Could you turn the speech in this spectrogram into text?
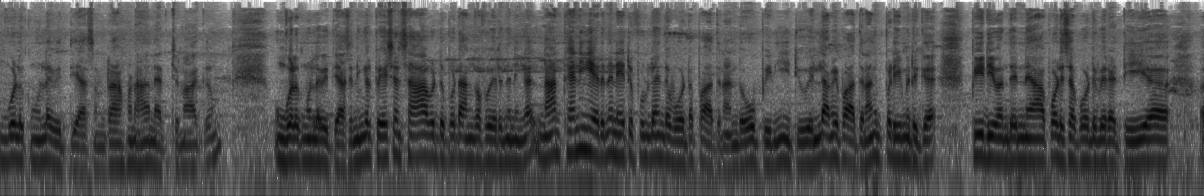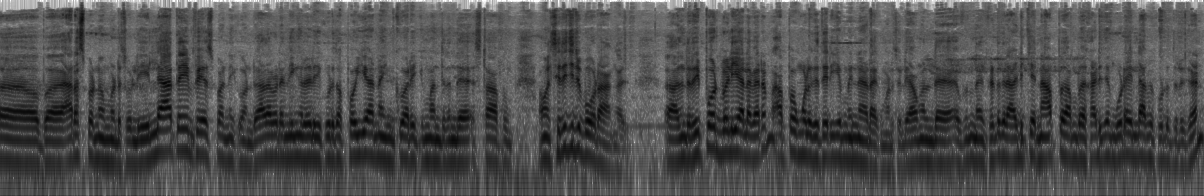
உங்களுக்கும் உள்ள வித்தியாசம். ராமனாக நர்ச்சனாக்கும் உங்களுக்கும் உள்ள வித்தியாசம். நீங்கள் பேஷண்ட் சாவிட்டு போட்டு அங்கே போயிருந்தீங்க நான் தனியாக இருந்து நேற்று ஃபுல்லாக இந்த ஓட்டை பார்த்தேன் இந்த ஓபிடி டியூ எல்லாமே பார்த்தேன் இப்படியும் இருக்குது பிடி வந்து என்ன போலீஸை போட்டு விரட்டி அரெஸ்ட் பண்ண சொல்லி எல்லாத்தையும் ஃபேஸ் பண்ணிக்கொண்டு அதை விட நீங்கள் எழுதி கொடுத்த பொய்யான இன்கொயரிக்கு வந்திருந்த ஸ்டாஃபும் அவங்க சிரிச்சிட்டு போகிறாங்க அந்த ரிப்போர்ட் வெளியால் வரும். அப்போ உங்களுக்கு தெரியும் என்ன நடக்கும்னு சொல்லி. அவங்கள்ட்ட கிட்டத்தட்ட அடித்த நாற்பது ஐம்பது கடிதம் கூட எல்லாமே கொடுத்துருக்கேன்.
